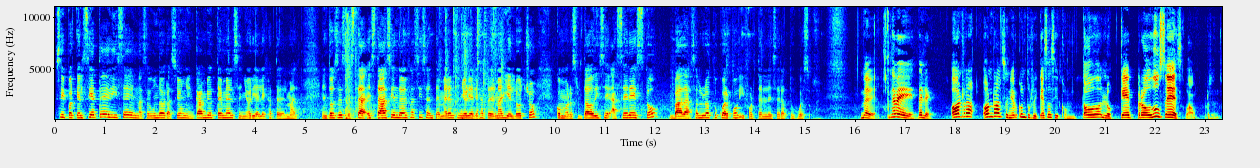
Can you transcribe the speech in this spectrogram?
Sí, porque el 7 dice en la segunda oración, en cambio, teme al Señor y aléjate del mal. Entonces está, está haciendo énfasis en temer al Señor y aléjate del mal. Y el 8, como resultado, dice, hacer esto va a dar salud a tu cuerpo y fortalecer a tus huesos. 9. 9. Dale. Honra, honra al Señor con tus riquezas y con todo lo que produces. Wow. presente.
